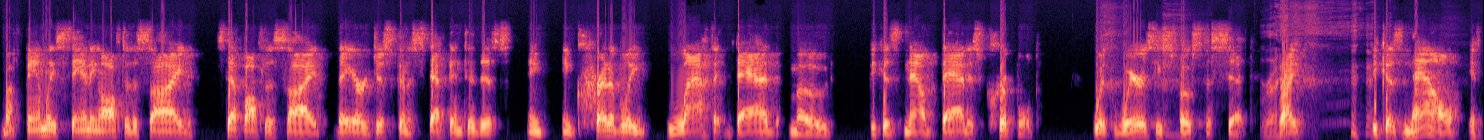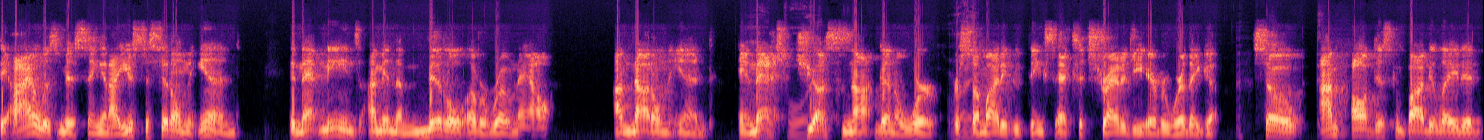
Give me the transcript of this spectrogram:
my family's standing off to the side, step off to the side. They are just going to step into this in- incredibly laugh at dad mode because now dad is crippled with where is he supposed to sit, right? right? because now if the aisle is missing and I used to sit on the end, then that means I'm in the middle of a row now. I'm not on the end. And oh, that's oh, just not going to work for right. somebody who thinks exit strategy everywhere they go. So I'm all discombobulated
